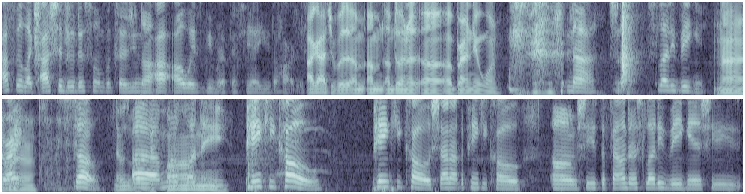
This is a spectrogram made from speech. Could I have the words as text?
I feel like I should do this one because you know I always be repping CAU the hardest. I got you, but I'm I'm I'm doing a a, a brand new one. nah, nah, slutty vegan. Nah, Right. whatever. So That was about to be Uh, funny. Pinky Cole. Pinky Cole. Shout out to Pinky Cole. Um, she's the founder of Slutty Vegan. She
